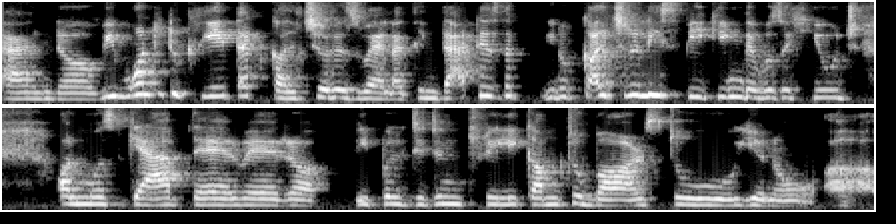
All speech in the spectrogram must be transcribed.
And uh, we wanted to create that culture as well. I think that is the you know culturally speaking there was a huge almost gap there where uh, people didn't really come to bars to you know uh,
